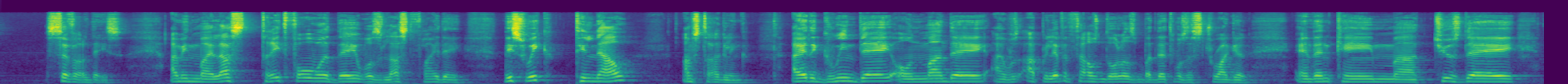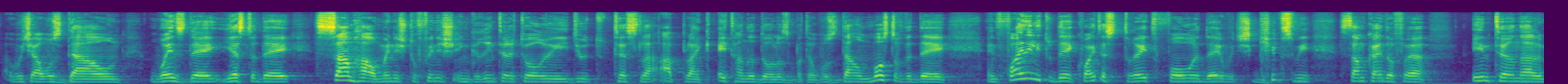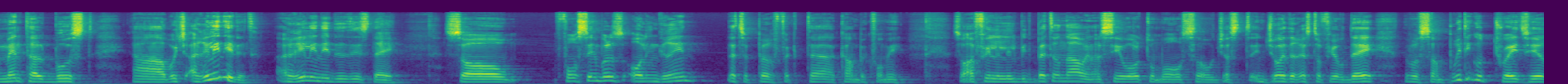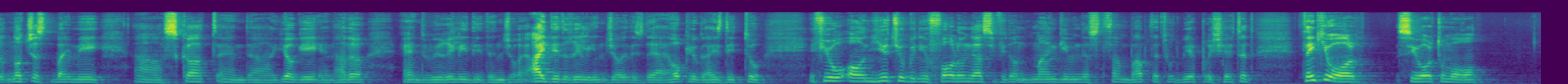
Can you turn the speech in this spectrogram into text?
several days. I mean, my last straightforward day was last Friday. This week, till now, I'm struggling. I had a green day on Monday. I was up $11,000, but that was a struggle. And then came uh, Tuesday, which I was down. Wednesday, yesterday, somehow managed to finish in green territory due to Tesla up like $800, but I was down most of the day. And finally today, quite a straightforward day, which gives me some kind of a internal mental boost, uh, which I really needed. I really needed this day. So four symbols all in green, that's a perfect uh, comeback for me. So I feel a little bit better now and I'll see you all tomorrow. So just enjoy the rest of your day. There were some pretty good trades here, not just by me, uh, Scott and uh, Yogi and other, and we really did enjoy. I did really enjoy this day. I hope you guys did too. If you're on YouTube and you're following us, if you don't mind giving us a thumb up, that would be appreciated. Thank you all. See you all tomorrow.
